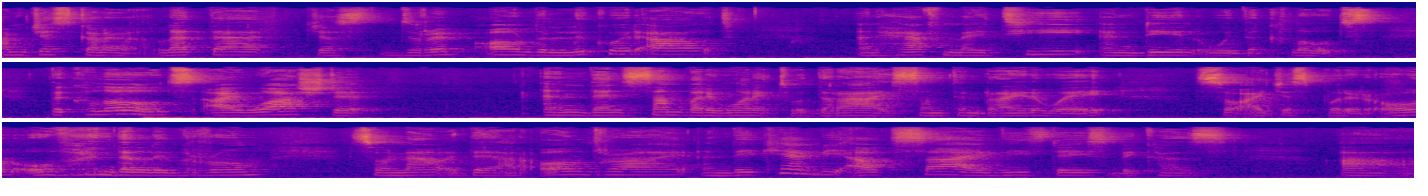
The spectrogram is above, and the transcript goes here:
I'm just gonna let that just drip all the liquid out and have my tea and deal with the clothes. The clothes, I washed it and then somebody wanted to dry something right away. So I just put it all over in the living room. So now they are all dry and they can't be outside these days because uh,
